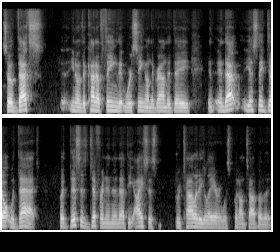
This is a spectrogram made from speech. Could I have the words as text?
So that's you know the kind of thing that we're seeing on the ground that they and, and that yes they dealt with that, but this is different in that the ISIS brutality layer was put on top of it.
